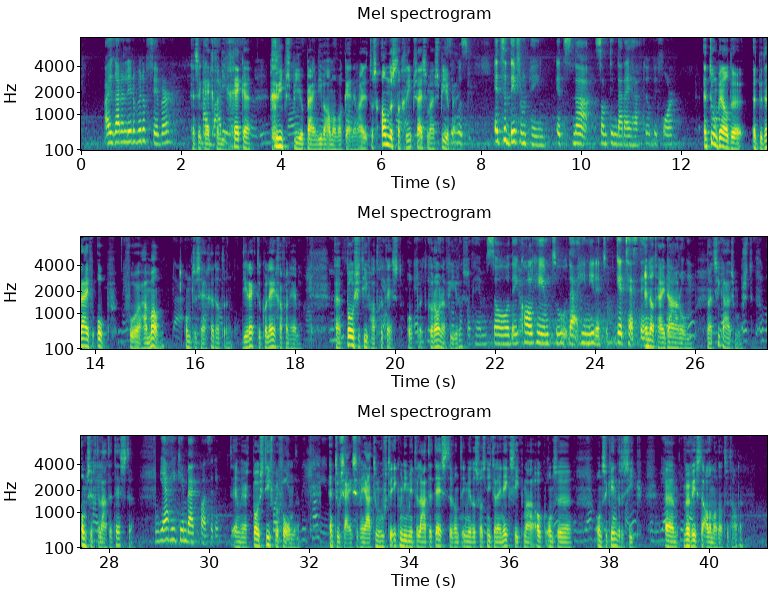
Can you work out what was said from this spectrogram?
I got a little bit of fever. En ze kreeg van die gekke griepspierpijn die we allemaal wel kennen. Maar het was anders dan griep, zei ze maar spierpijn. It's a different pain. It's not something that I have felt before. En toen belde het bedrijf op voor haar man om te zeggen dat een directe collega van hem uh, positief had getest op het coronavirus. En dat hij daarom naar het ziekenhuis moest om zich te laten testen. Yeah, he came back positive. En werd positief bevonden. En toen zei ze van ja, toen hoefde ik me niet meer te laten testen. Want inmiddels was niet alleen ik ziek, maar ook onze, onze kinderen ziek. Um, we wisten allemaal dat we het hadden.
